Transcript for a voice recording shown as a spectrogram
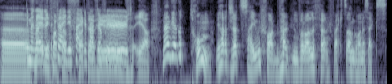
Uh, Du mener Freidig, Fakta. Ja. Men vi har gått tom. Vi har rett og slett saumfart verden for alle fun facts angående sex.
